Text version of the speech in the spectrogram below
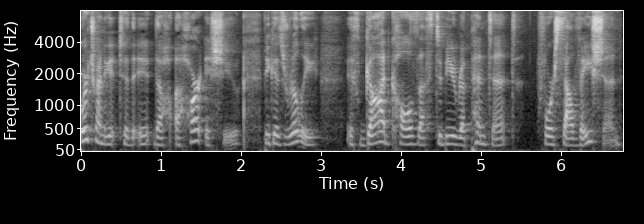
We're trying to get to the, the heart issue because really if god calls us to be repentant for salvation.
